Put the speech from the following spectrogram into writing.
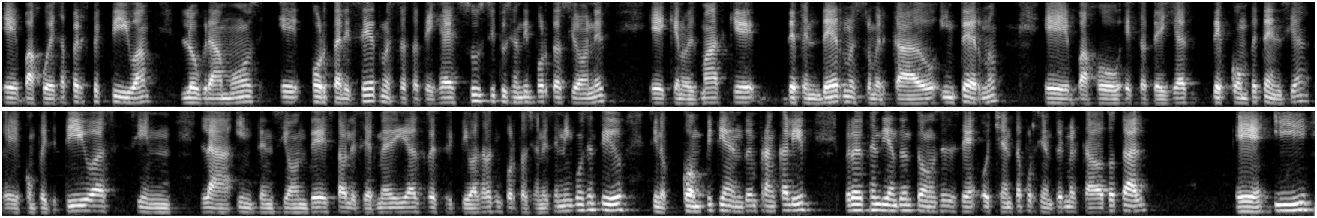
eh, bajo esa perspectiva logramos eh, fortalecer nuestra estrategia de sustitución de importaciones, que no es más que defender nuestro mercado interno eh, bajo estrategias de competencia eh, competitivas, sin la intención de establecer medidas restrictivas a las importaciones en ningún sentido, sino compitiendo en franca lid, pero defendiendo entonces ese 80% del mercado total eh, y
